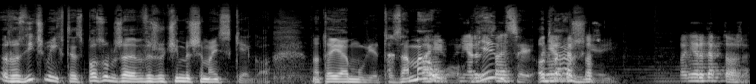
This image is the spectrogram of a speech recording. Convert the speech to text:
rozliczmy ich w ten sposób, że wyrzucimy Szymańskiego. No to ja mówię, to za mało, Panie- panie- więcej, panie odważniej. Panie redaktorze,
